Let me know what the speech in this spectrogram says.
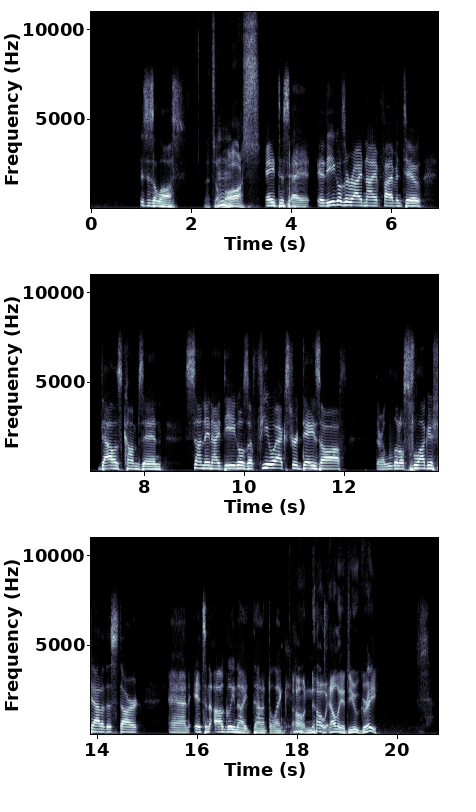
This is a loss. That's a loss. Hate to say it. Uh, The Eagles are riding high at five and two. Dallas comes in Sunday night. The Eagles a few extra days off. They're a little sluggish out of the start, and it's an ugly night down at the Linc. Oh no, Elliot, do you agree?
